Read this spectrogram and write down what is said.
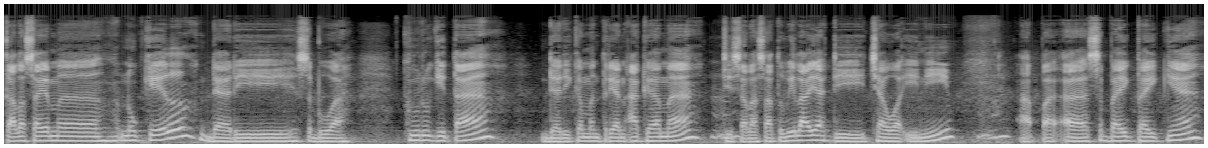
Kalau saya menukil dari sebuah guru kita dari Kementerian Agama hmm. di salah satu wilayah di Jawa ini hmm. apa uh, sebaik-baiknya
